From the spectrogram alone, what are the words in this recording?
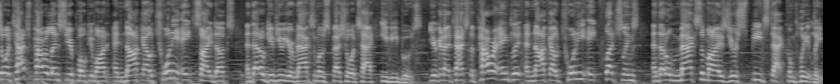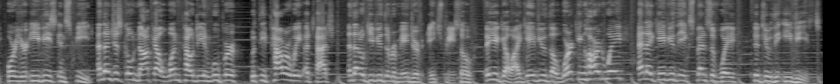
So attach Power Lens to your Pokemon and knock out 28 Psyducks, and that'll give you your maximum special attack EV boost. You're going to attach the Power Anklet and knock out 28 Fletchlings, and that'll maximize your speed stat completely, or your EVs in speed. And then just go knock out one Paldean Wooper with the Power Weight attached, and that'll give you the remainder of HP. So there you go. I gave you the working hard way, and I gave you the expensive way to do the EVs.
